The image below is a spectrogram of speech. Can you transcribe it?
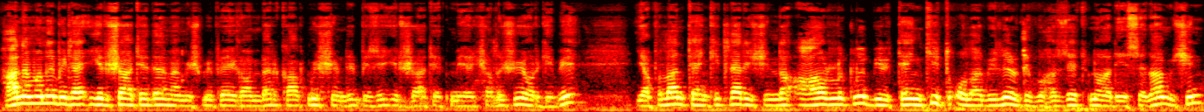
Hanımını bile irşat edememiş bir peygamber kalkmış şimdi bizi irşat etmeye çalışıyor gibi yapılan tenkitler içinde ağırlıklı bir tenkit olabilirdi bu Hazreti Nuh Aleyhisselam için.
